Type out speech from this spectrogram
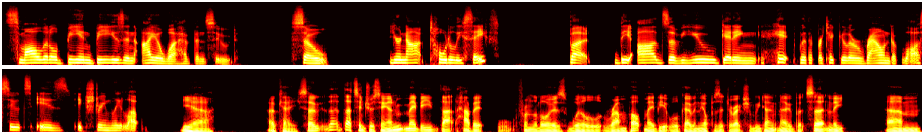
small little B&Bs in Iowa have been sued. So you're not totally safe, but the odds of you getting hit with a particular round of lawsuits is extremely low. Yeah. Okay, so that, that's interesting, and maybe that habit from the lawyers will ramp up. Maybe it will go in the opposite direction. We don't know, but certainly um,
